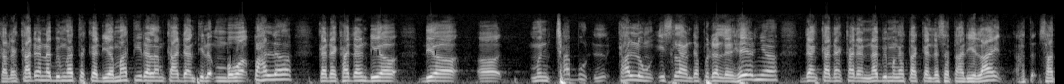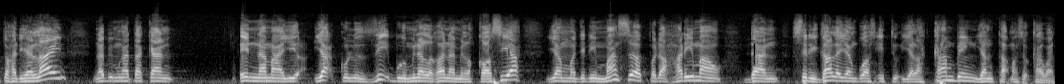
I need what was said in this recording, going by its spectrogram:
Kadang-kadang Nabi mengatakan dia mati dalam keadaan tidak membawa pahala. Kadang-kadang dia dia uh, mencabut kalung Islam daripada lehernya dan kadang-kadang Nabi mengatakan dalam satu hadis lain satu hadis lain Nabi mengatakan innama ya-, ya'kulu zi'bu minal ghanamil qasiyah yang menjadi mangsa kepada harimau dan serigala yang buas itu ialah kambing yang tak masuk kawan.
